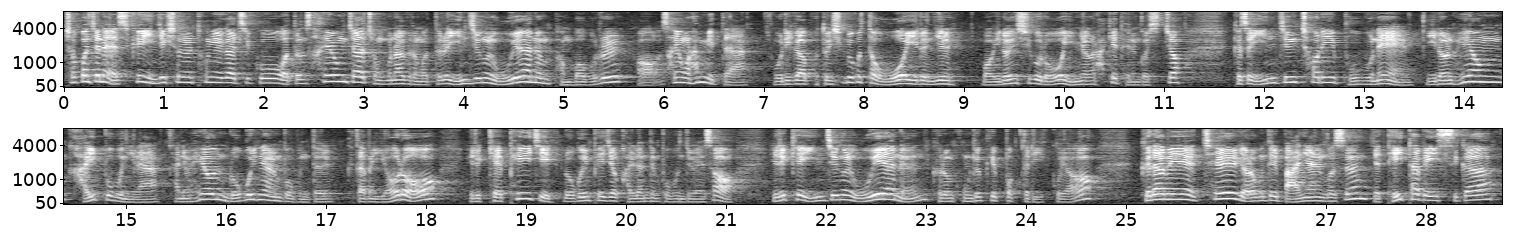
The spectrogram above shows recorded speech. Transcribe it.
첫 번째는 SQL 인젝션을 통해 가지고 어떤 사용자 정보나 그런 것들을 인증을 우회하는 방법을 어, 사용을 합니다. 우리가 보통 19부터 5월 1은 1 뭐 이런 식으로 입력을 하게 되는 것이죠. 그래서 인증 처리 부분에 이런 회원 가입 부분이나 아니면 회원 로그인이라는 부분들 그 다음에 여러 이렇게 페이지 로그인 페이지와 관련된 부분들에서 이렇게 인증을 우회하는 그런 공격 기법들이 있고요 그 다음에 제일 여러분들이 많이 하는 것은 데이터베이스가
